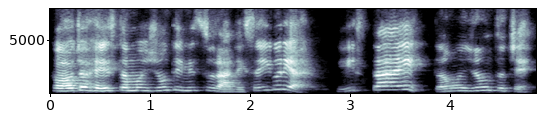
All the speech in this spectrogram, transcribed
Cláudia Reis, estamos junto e misturada. Isso aí, guria. Está aí. Tamo junto, tchê.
